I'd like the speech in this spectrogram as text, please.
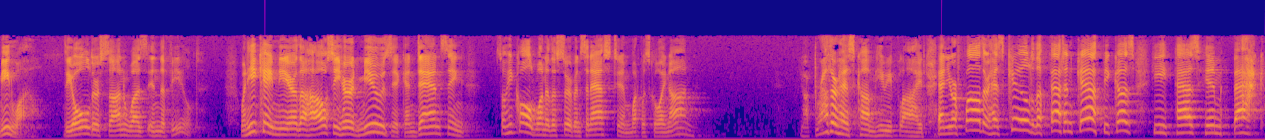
Meanwhile, the older son was in the field. When he came near the house, he heard music and dancing. So he called one of the servants and asked him what was going on. Your brother has come, he replied, and your father has killed the fattened calf because he has him back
